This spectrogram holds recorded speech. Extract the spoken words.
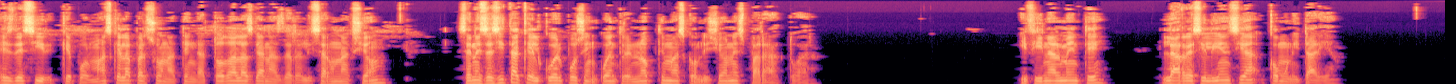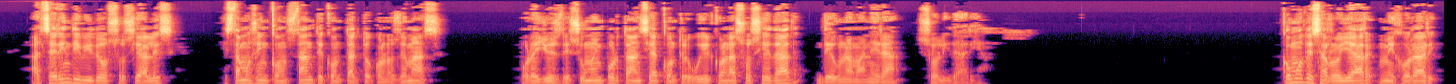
es decir, que por más que la persona tenga todas las ganas de realizar una acción, se necesita que el cuerpo se encuentre en óptimas condiciones para actuar. Y finalmente, la resiliencia comunitaria. Al ser individuos sociales, estamos en constante contacto con los demás. Por ello es de suma importancia contribuir con la sociedad de una manera solidaria. ¿Cómo desarrollar, mejorar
